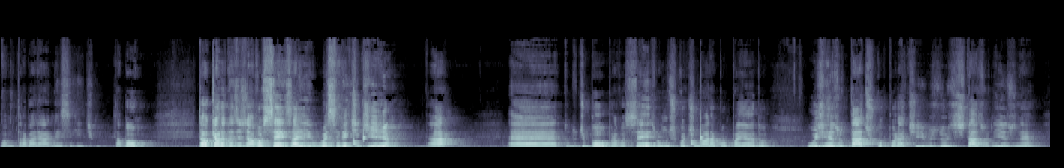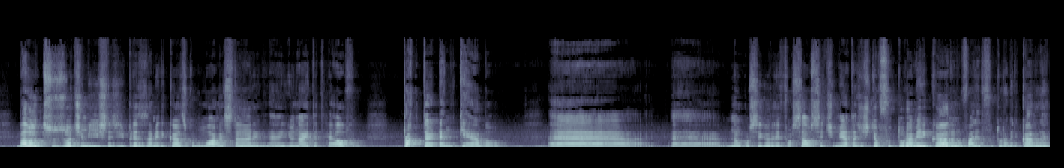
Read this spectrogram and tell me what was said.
vamos trabalhar nesse ritmo, tá bom? Então, eu quero desejar a vocês aí um excelente dia, tá? É, tudo de bom para vocês. Vamos continuar acompanhando os resultados corporativos dos Estados Unidos, né? Balanços otimistas de empresas americanas como Morgan Stanley, né? United Health, Procter Gamble, é, é, não conseguiram reforçar o sentimento. A gente tem o futuro americano, não falei do futuro americano, né?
